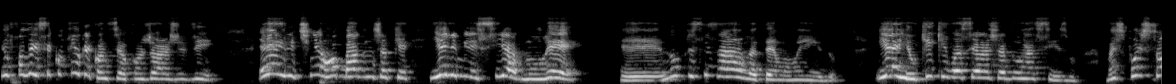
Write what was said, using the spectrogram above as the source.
Eu falei: Você confia o que aconteceu com Jorge Vi? É, ele tinha roubado não sei o quê. E ele merecia morrer? É, não precisava ter morrido. E aí, o que, que você acha do racismo? Mas foi só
